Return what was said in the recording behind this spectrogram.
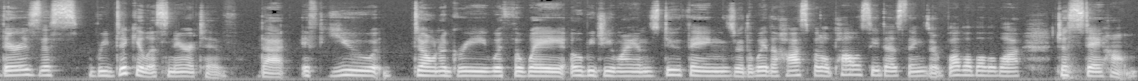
There is this ridiculous narrative that if you don't agree with the way OBGYNs do things or the way the hospital policy does things or blah, blah, blah, blah, blah, just stay home.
